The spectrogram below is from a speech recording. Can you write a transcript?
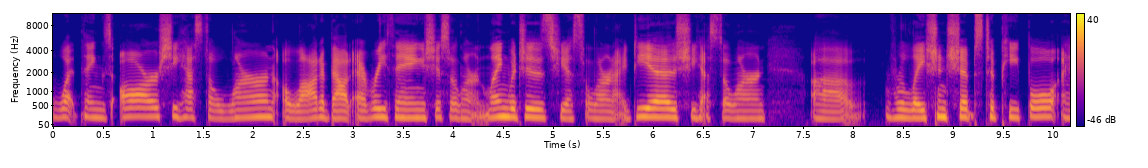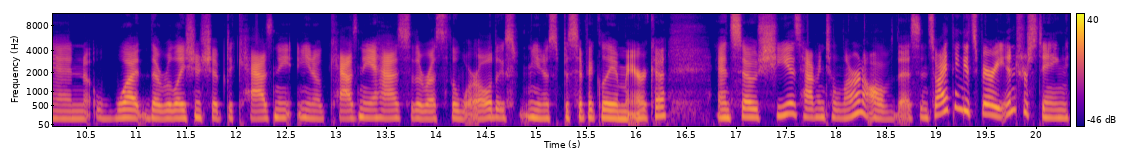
what things are. She has to learn a lot about everything. She has to learn languages. She has to learn ideas. She has to learn uh, relationships to people and what the relationship to Kaznia, you know, Kaznia has to the rest of the world, you know, specifically America. And so she is having to learn all of this. And so I think it's very interesting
